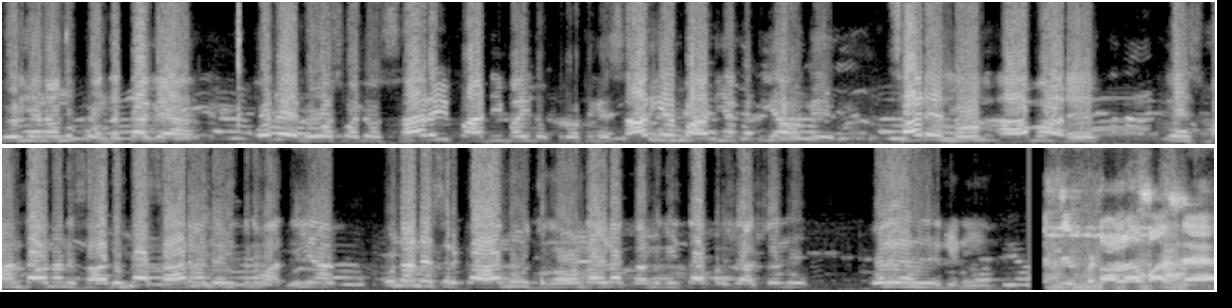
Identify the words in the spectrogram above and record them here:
ਗੋਲੀਆਂ ਨਾਲ ਉਹਨੂੰ ਭੁੰਨ ਦਿੱਤਾ ਗਿਆ। ਉਹਦੇ ਰੋਸ ਵਜੋਂ ਸਾਰੇ ਹੀ ਪਾਰਟੀ ਬਾਈ ਤੋਂ ਉੱਪਰ ਉੱਠ ਕੇ ਸਾਰੀਆਂ ਪਾਰਟੀਆਂ ਇਕੱਠੀਆਂ ਹੋ ਕੇ ਸਾਰੇ ਲੋਕ ਆਪ ਹਾਰੇ। ਇਸ ਬੰਦ ਉਹਨਾਂ ਨੇ ਸਾਥ ਦਿੱਤਾ ਸਾਰਿਆਂ ਦੇ ਅਸੀਂ ਧੰਨਵਾਦੀ ਆ ਉਹਨਾਂ ਨੇ ਸਰਕਾਰ ਨੂੰ ਜਗਾਉਣ ਦਾ ਜਿਹੜਾ ਕੰਮ ਕੀਤਾ ਪ੍ਰਸ਼ਾਸਨ ਨੂੰ ਉਹਦੇ ਅਸੀਂ ਜਿਹੜੀ ਆ ਜੇ ਬਟਾਲਾ ਬੰਦ ਹੈ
